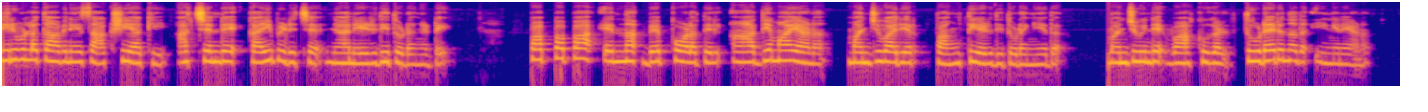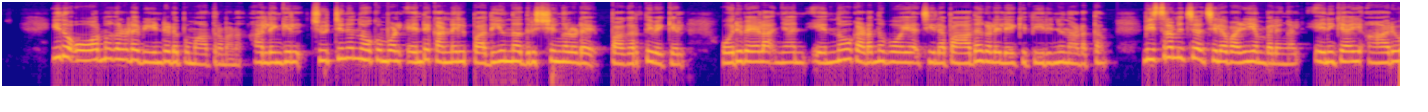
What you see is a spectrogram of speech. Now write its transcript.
തിരുവുള്ളക്കാവിനെ സാക്ഷിയാക്കി അച്ഛന്റെ കൈ പിടിച്ച് ഞാൻ എഴുതി തുടങ്ങട്ടെ. പപ്പപ്പ എന്ന വെബ് കോളത്തിൽ ആദ്യമായാണ് മഞ്ജു വാര്യർ പങ്ക്തി എഴുതി തുടങ്ങിയത്. മഞ്ജുവിന്റെ വാക്കുകൾ തുടരുന്നത് ഇങ്ങനെയാണ്. ഇത് ഓർമ്മകളുടെ വീണ്ടെടുപ്പ് മാത്രമാണ്. അല്ലെങ്കിൽ ചുറ്റിനും നോക്കുമ്പോൾ എന്റെ കണ്ണിൽ പതിയുന്ന ദൃശ്യങ്ങളുടെ പകർത്തിവെക്കൽ ഒരു വേള ഞാൻ എന്നോ കടന്നുപോയ ചില പാതകളിലേക്ക് തിരിഞ്ഞു നടത്താം വിശ്രമിച്ച ചില വഴിയമ്പലങ്ങൾ എനിക്കായി ആരോ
